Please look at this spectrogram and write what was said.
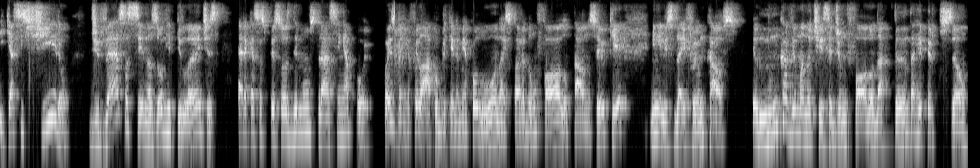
e que assistiram diversas cenas horripilantes, era que essas pessoas demonstrassem apoio. Pois bem, eu fui lá, publiquei na minha coluna a história de um follow, tal, não sei o quê. Menino, isso daí foi um caos. Eu nunca vi uma notícia de um follow dar tanta repercussão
